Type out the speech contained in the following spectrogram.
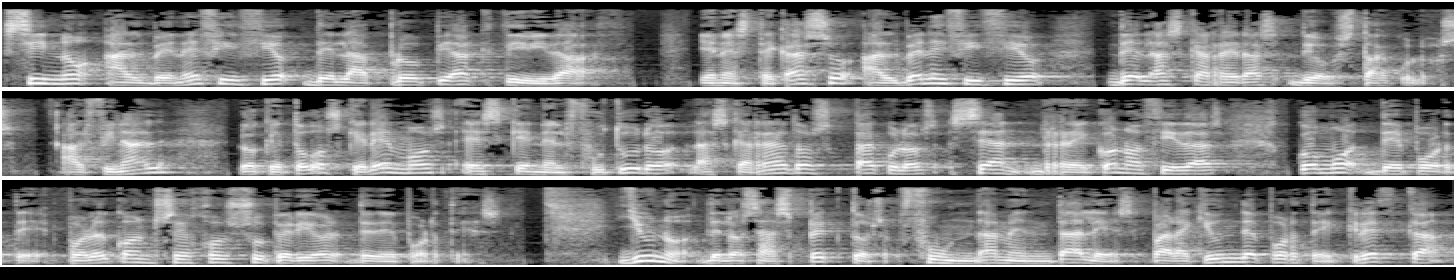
sino al beneficio de la propia actividad. Y en este caso al beneficio de las carreras de obstáculos. Al final, lo que todos queremos es que en el futuro las carreras de obstáculos sean reconocidas como deporte por el Consejo Superior de Deportes. Y uno de los aspectos fundamentales para que un deporte crezca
